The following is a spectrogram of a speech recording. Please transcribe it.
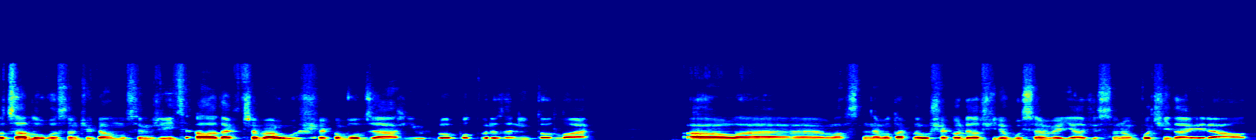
docela dlouho jsem čekal, musím říct, ale tak třeba už jako od září už bylo potvrzený tohle, ale vlastně, nebo takhle už jako delší dobu jsem věděl, že se mnou počítají i dál,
